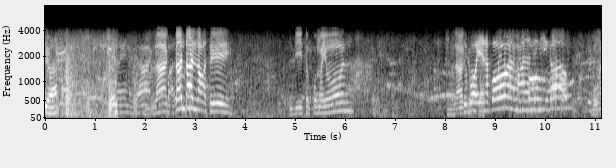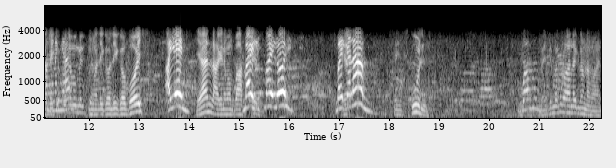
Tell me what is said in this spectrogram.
di ba? Ayun, ayun, ayun. Lag, dandan lang kasi. Dito po ngayon. Lag. Subukan na po, ang mga naniligaw. Mga ligaw, mga ligaw-ligaw boys. Ayun! Yan, lagi naman ba? Smile, smile, oy! Smile ka lang! Sa school. Wow. Medyo maliwanag lang naman.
